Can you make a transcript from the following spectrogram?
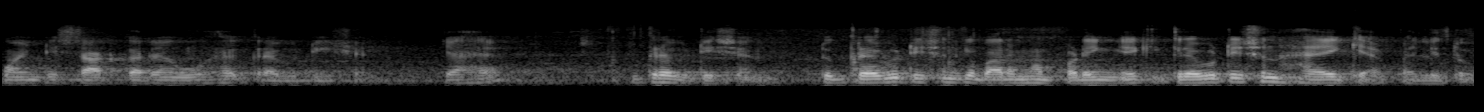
पॉइंट स्टार्ट कर रहे हैं वो है ग्रेविटेशन क्या है? ग्रेविटेशन तो ग्रेविटेशन के बारे में हम पढ़ेंगे कि ग्रेविटेशन है क्या पहले तो।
